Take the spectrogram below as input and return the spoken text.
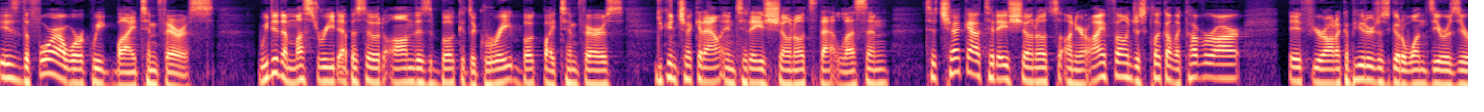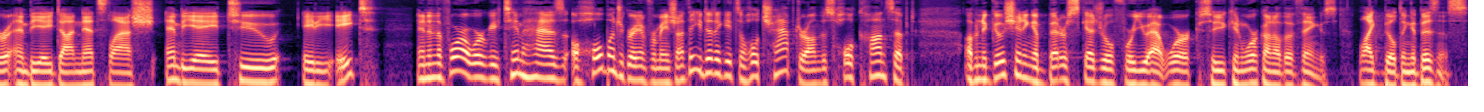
is The Four Hour Work Week by Tim Ferriss. We did a must read episode on this book. It's a great book by Tim Ferriss. You can check it out in today's show notes, that lesson. To check out today's show notes on your iPhone, just click on the cover art. If you're on a computer, just go to 100mba.net slash MBA 288. And in the four hour workweek, Tim has a whole bunch of great information. I think he dedicates a whole chapter on this whole concept of negotiating a better schedule for you at work so you can work on other things, like building a business.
